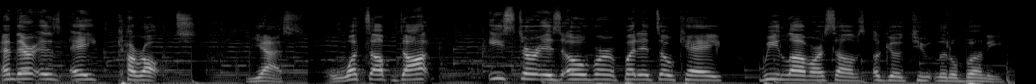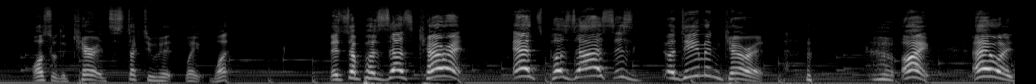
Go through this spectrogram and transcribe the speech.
and there is a carrot. Yes. What's up, Doc? Easter is over, but it's okay. We love ourselves a good, cute little bunny. Also, the carrot stuck to it. Wait, what? It's a possessed carrot! It's possessed! It's a demon carrot! Alright, anyways,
